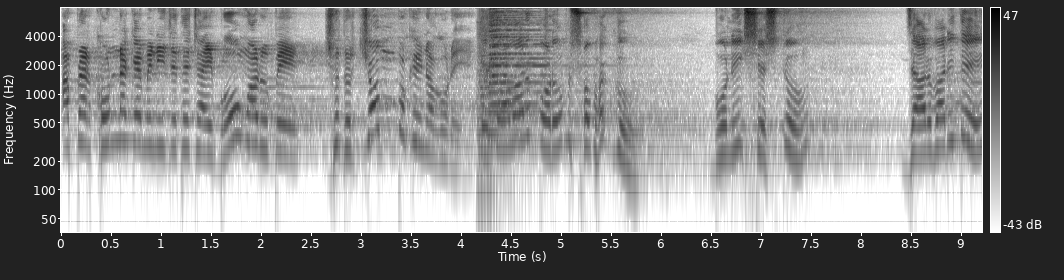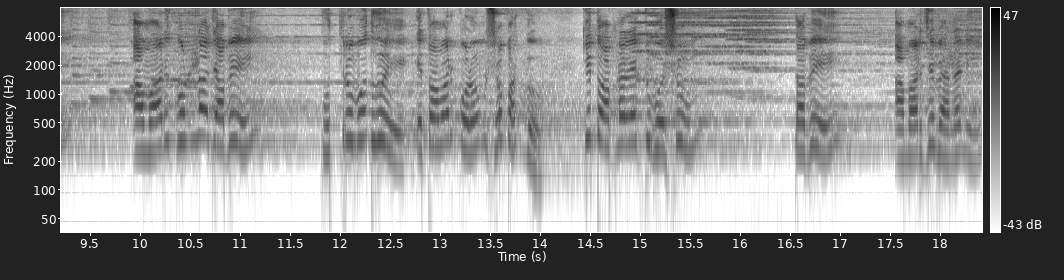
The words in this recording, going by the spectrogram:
আপনার কন্যাকে আমি নিয়ে যেতে চাই বৌমা রূপে শুধু চম্পকী নগরে। এ তো আমার পরম সৌভাগ্য। বণিক শ্রেষ্ঠ যার বাড়িতে আমার কন্যা যাবে পুত্রবধূ হয়ে এ তো আমার পরম সৌভাগ্য। কিন্তু আপনারা একটু বসুন। তবে আমার যে ব্যানানি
